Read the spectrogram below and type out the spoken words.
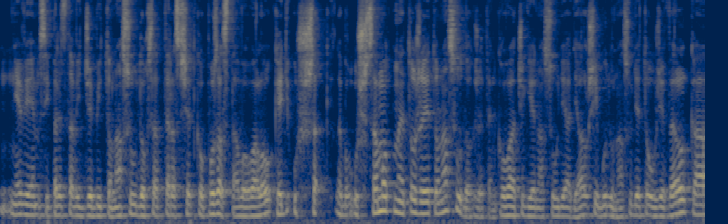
Neviem si predstaviť, že by to na súdoch sa teraz všetko pozastavovalo, keď už, lebo už samotné to, že je to na súdoch, že ten Kováčik je na súde a ďalší budú na súde, to už je veľká,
